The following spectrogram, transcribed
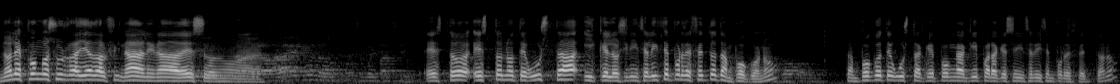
No les pongo subrayado al final ni nada de eso. no. No. Esto, esto no te gusta y que los inicialice por defecto tampoco, ¿no? Tampoco te gusta que ponga aquí para que se inicialicen por defecto, ¿no?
